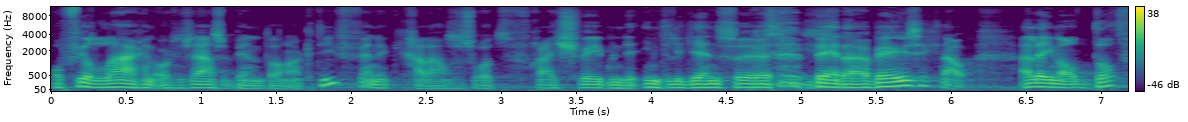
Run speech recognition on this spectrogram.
op veel lager in de organisatie ben ik dan actief. En ik ga daar als een soort vrij zwevende intelligentie, ben daar bezig. Nou, alleen al dat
